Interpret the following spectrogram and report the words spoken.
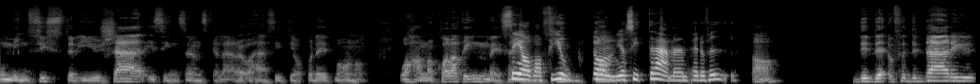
och min syster är ju kär i sin svenska lärare och här sitter jag på dejt med honom. Och han har kollat in mig Sen jag var 14. Jag sitter här med en pedofil. Ja. Det, för det där är ju,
